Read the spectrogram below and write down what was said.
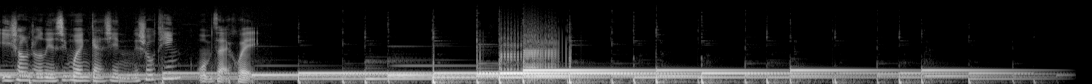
以上整点新闻，感谢您的收听，我们再会。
